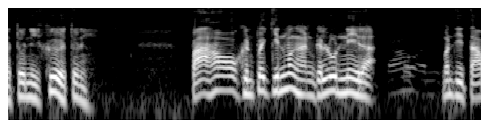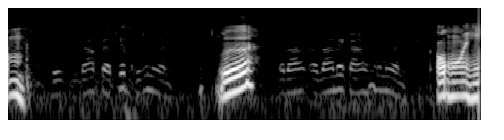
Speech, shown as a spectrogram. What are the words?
อตัวนี้คือตัวนี้ปลาเฮาเอาขึ้นไปกินวังหันกันรุ่นนี้ล่ะปลาอันมันสิตดังแปดเส้นถึงเนินำเออ เอาดังเอาดังได้กลางเนิน เอาหอยแห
